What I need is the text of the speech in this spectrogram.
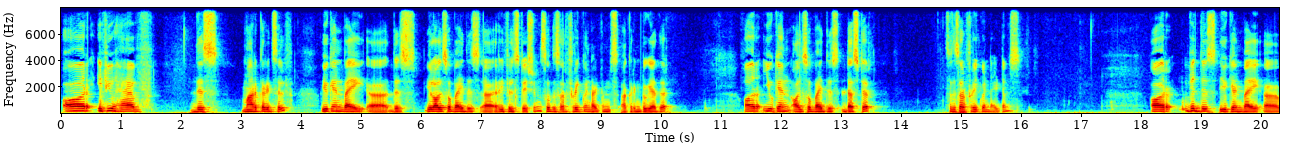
Or if you have this marker itself you can buy uh, this you'll also buy this uh, refill station. So these are frequent items occurring together. Or you can also buy this duster. So these are frequent items or with this you can buy a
